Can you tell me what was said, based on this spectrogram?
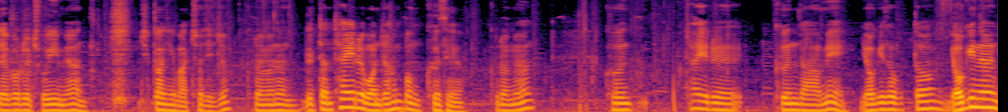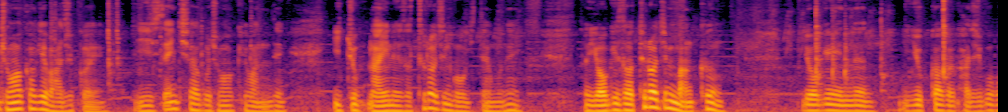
레버를 조이면 직각이 맞춰지죠. 그러면은 일단 타일을 먼저 한번 그으세요. 그러면 그 타일을 그은 다음에 여기서부터 여기는 정확하게 맞을 거예요. 2cm하고 정확히 왔는데 이쪽 라인에서 틀어진 거기 때문에 여기서 틀어진 만큼 여기에 있는 이 육각을 가지고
